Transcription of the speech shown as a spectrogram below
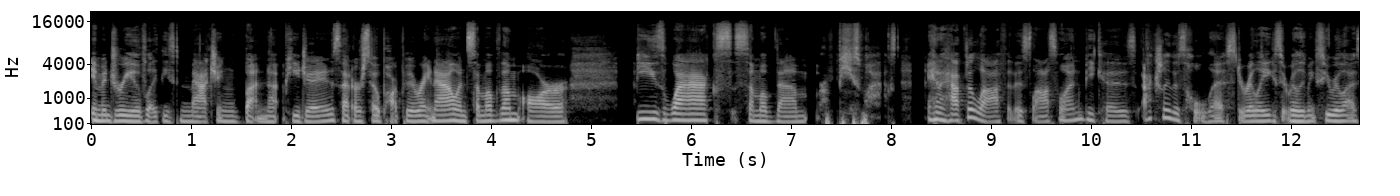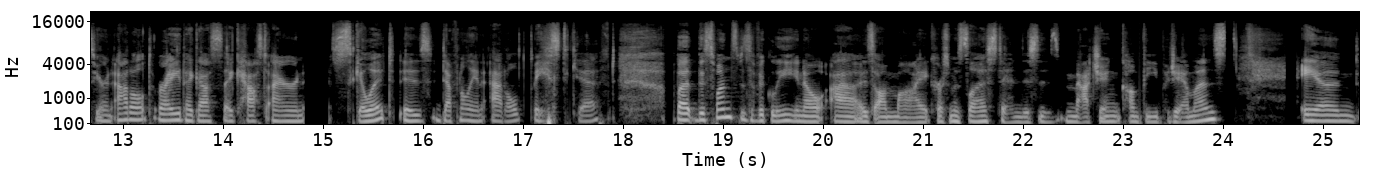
imagery of like these matching button up PJs that are so popular right now. And some of them are beeswax, some of them are beeswax. And I have to laugh at this last one because actually, this whole list really, because it really makes you realize you're an adult, right? I guess like cast iron skillet is definitely an adult based gift. But this one specifically, you know, uh, is on my Christmas list, and this is matching comfy pajamas. And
